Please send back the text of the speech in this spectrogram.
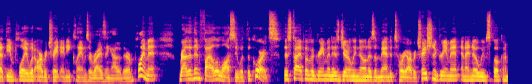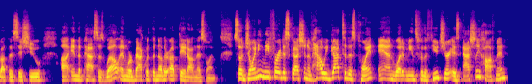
that the employee would arbitrate any claims arising out of their employment rather than file a lawsuit with the courts. This type of agreement is generally known as a mandatory arbitration agreement. And I know we've spoken about this issue uh, in the past as well. And we're back with another update on this one. So, joining me for a discussion of how we got to this point and what it means for the future is Ashley Hoffman,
